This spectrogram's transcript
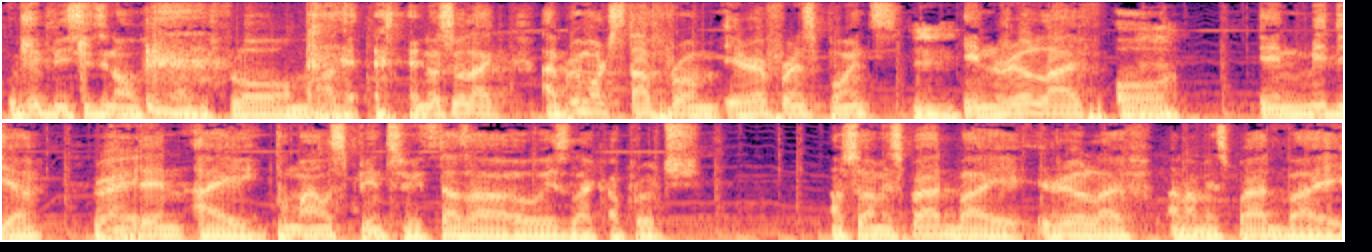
Would they be sitting on, on the floor on mat? you know, so like I pretty much start from a reference point mm. in real life or mm. in media. Right. And then I put my own spin to it. That's how I always like approach and so I'm inspired by real life and I'm inspired by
